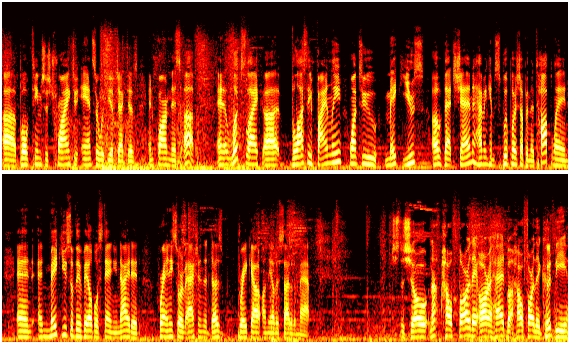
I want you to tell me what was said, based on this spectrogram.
uh, both teams just trying to answer with the objectives and farm this up. And it looks like uh, Velocity finally want to make use of that Shen, having him split push up in the top lane and, and make use of the available Stand United for any sort of action that does break out on the other side of the map. Just to show not how far they are ahead, but how far they could be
